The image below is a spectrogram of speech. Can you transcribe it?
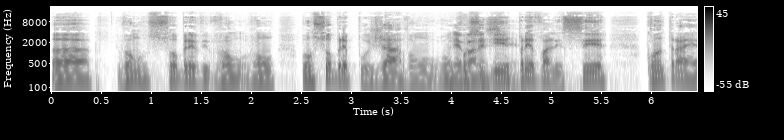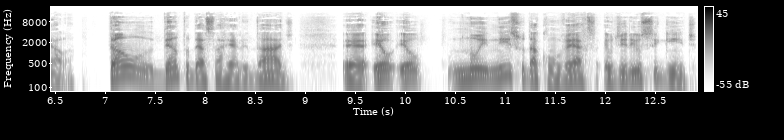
uh, vão, sobrevi vão, vão, vão sobrepujar, vão, vão conseguir prevalecer contra ela. Então, dentro dessa realidade, eh, eu, eu no início da conversa, eu diria o seguinte:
